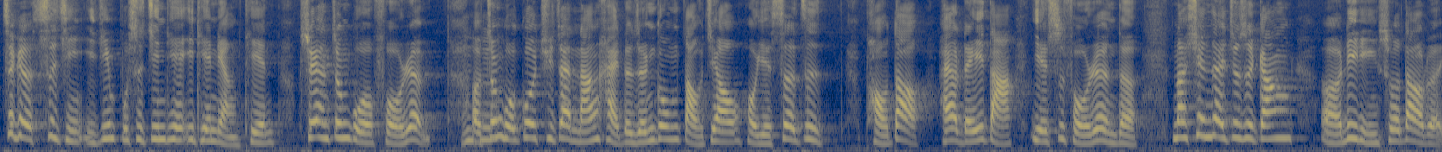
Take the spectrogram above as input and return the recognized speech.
这个事情已经不是今天一天两天。虽然中国否认，呃，中国过去在南海的人工岛礁哦也设置跑道，还有雷达也是否认的。那现在就是刚呃丽玲说到的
